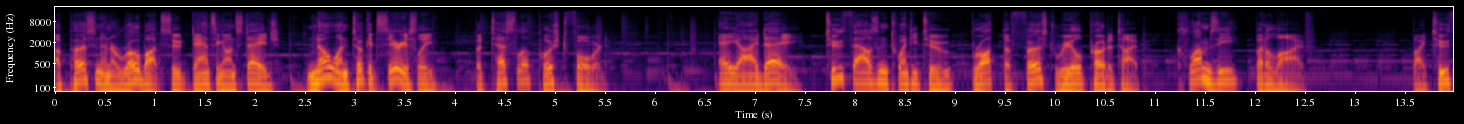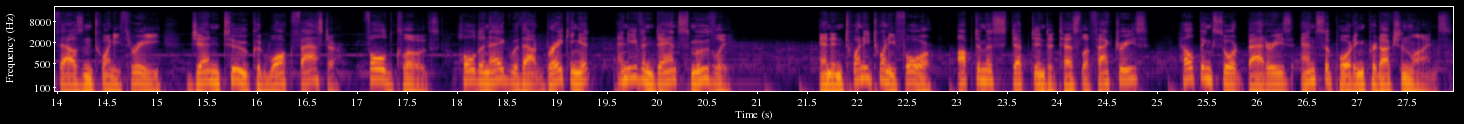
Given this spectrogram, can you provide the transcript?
a person in a robot suit dancing on stage, no one took it seriously, but Tesla pushed forward. AI Day 2022 brought the first real prototype, clumsy but alive. By 2023, Gen 2 could walk faster, fold clothes, hold an egg without breaking it, and even dance smoothly. And in 2024, Optimus stepped into Tesla factories, helping sort batteries and supporting production lines.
